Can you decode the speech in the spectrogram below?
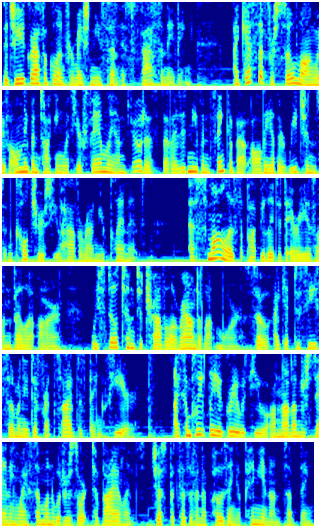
The geographical information you sent is fascinating. I guess that for so long we've only been talking with your family on Jodith that I didn't even think about all the other regions and cultures you have around your planet. As small as the populated areas on Vela are, we still tend to travel around a lot more, so I get to see so many different sides of things here. I completely agree with you on not understanding why someone would resort to violence just because of an opposing opinion on something,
